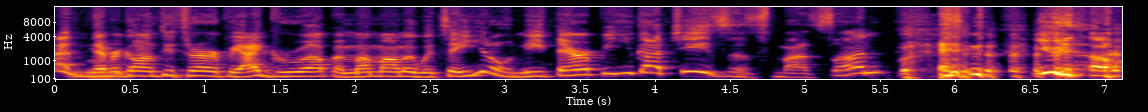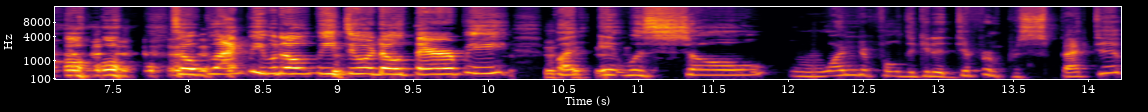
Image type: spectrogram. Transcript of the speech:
I've never mm. gone through therapy. I grew up and my mama would say, You don't need therapy. You got Jesus, my son. And you know, so black people don't be doing no therapy. But it was so wonderful to get a different perspective.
